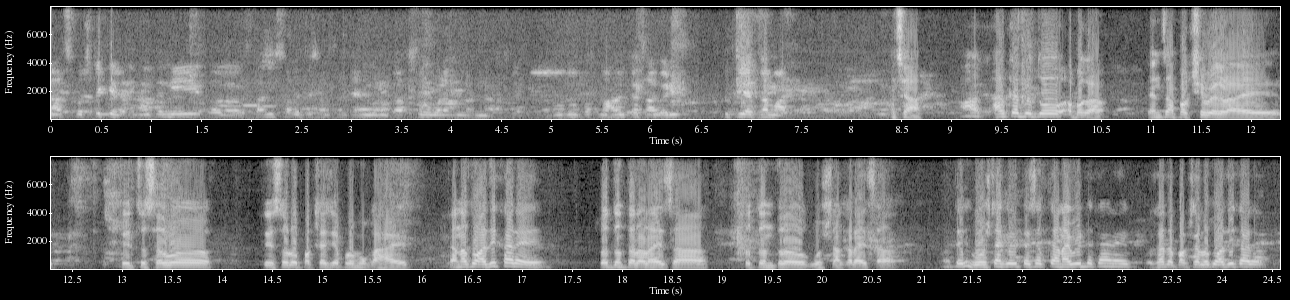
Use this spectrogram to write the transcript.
आज स्पष्ट केलं की त्यांनी स्थानिक स्वराज्य संस्थांच्या निवडणुका सोळा लढणार जवळपास महाविकास आघाडी तिथल्या जमा आहे. अच्छा हरकत देतो बघा त्यांचा पक्ष वेगळा आहे. त्यांचं सर्व ते सर्व पक्षाचे प्रमुख आहेत. त्यांना तो अधिकार आहे. स्वतंत्र लढायचा स्वतंत्र घोषणा करायचा. त्यांनी घोषणा केली त्याच्यात काय नाविन्य काय नाही. एखाद्या पक्षाला तो अधिकार आहे.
